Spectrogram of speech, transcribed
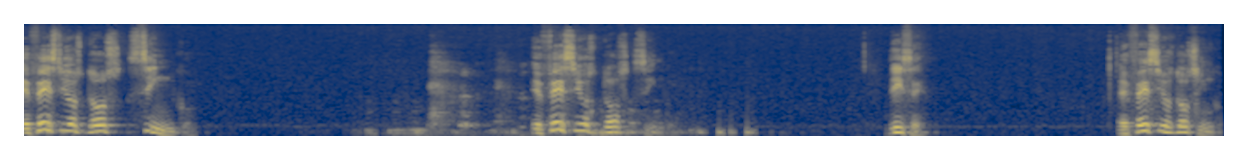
Efesios 2.5. Efesios 2.5. Dice, Efesios 2.5.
